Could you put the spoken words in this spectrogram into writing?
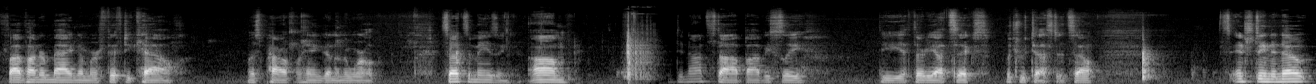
500 Magnum or 50 cal, most powerful handgun in the world. So that's amazing. Um, did not stop, obviously, the 30 6, which we tested. So it's interesting to note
